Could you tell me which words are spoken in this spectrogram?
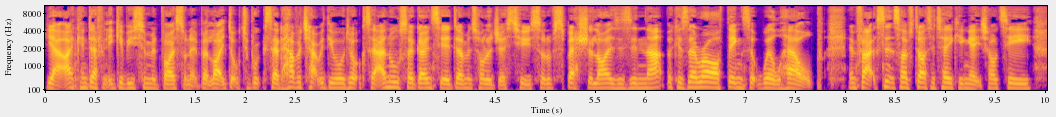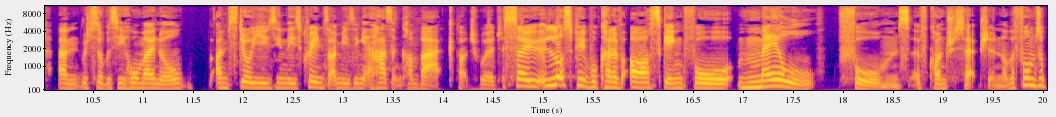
yeah, I can definitely give you some advice on it. But like Dr. Brooks said, have a chat with your doctor and also go and see a dermatologist who sort of specializes in that because there are things that will help. In fact, since I've started taking HRT, um, which is obviously hormonal, I'm still using these creams that I'm using. It hasn't come back, touch wood. So lots of people kind of asking for male forms of contraception? Are, the forms of,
